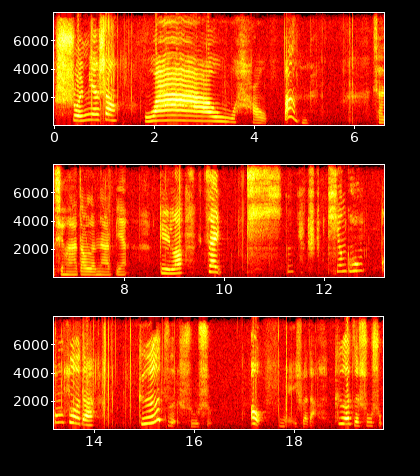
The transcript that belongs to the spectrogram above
水面上，哇哦，好棒！小青蛙到了那边，给了在天空工作的鸽子叔叔。哦，没说到，鸽子叔叔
